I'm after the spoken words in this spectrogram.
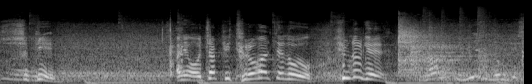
쉽게. 아니, 어차피 들어갈 때도 힘들게. 나는 위에서 넣으면 되지.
